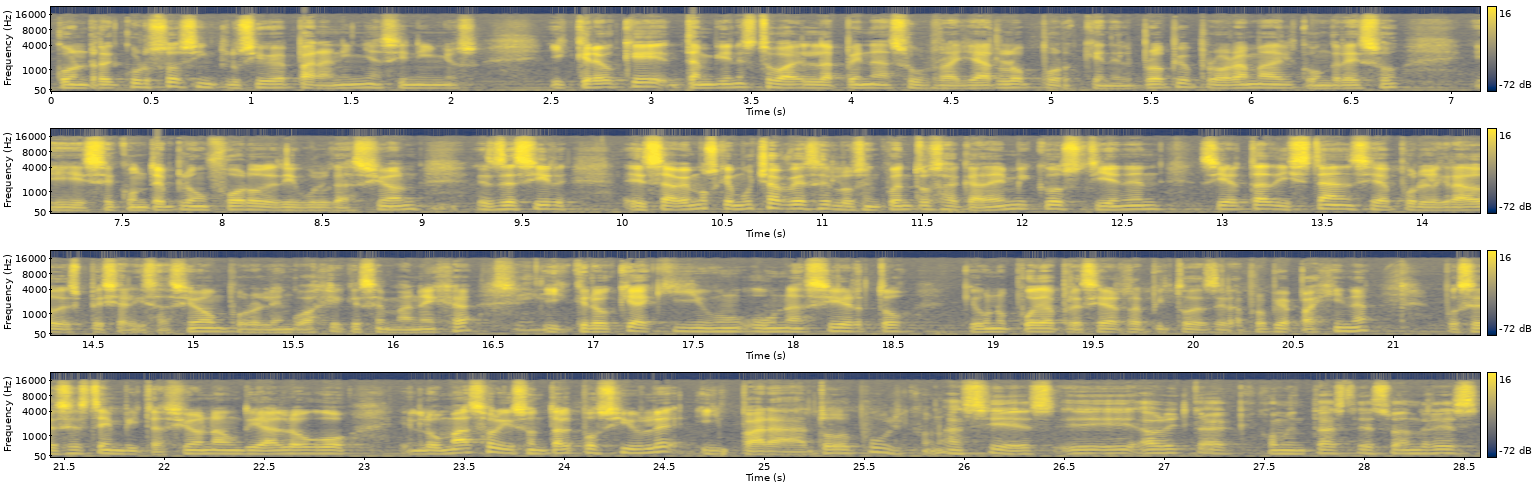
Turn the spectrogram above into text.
con recursos inclusive para niñas y niños. Y creo que también esto vale la pena subrayarlo porque en el propio programa del Congreso eh, se contempla un foro de divulgación, es decir, eh, sabemos que muchas veces los encuentros académicos tienen cierta distancia por el grado de especialización, por el lenguaje que se maneja. Y creo que aquí un, una cierto que uno puede apreciar, repito, desde la propia página, pues es esta invitación a un diálogo lo más horizontal posible y para todo público. ¿no? Así es. Y ahorita que comentaste eso, Andrés,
